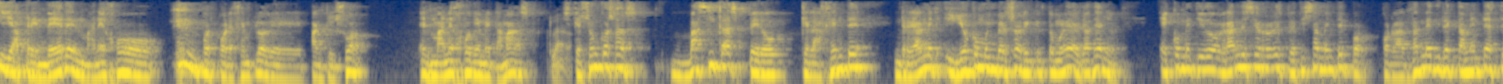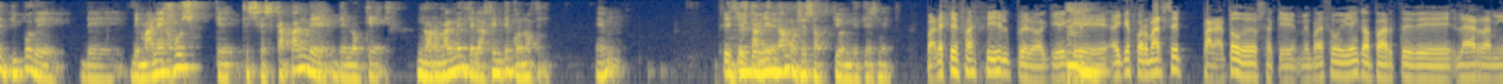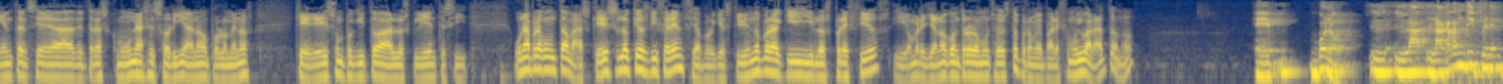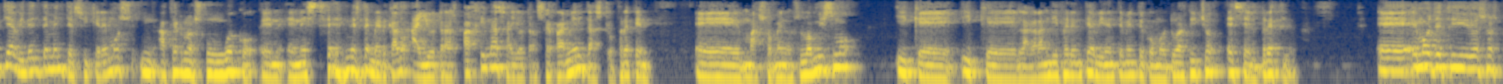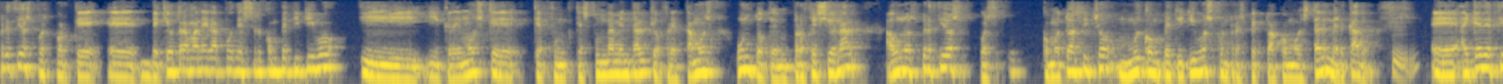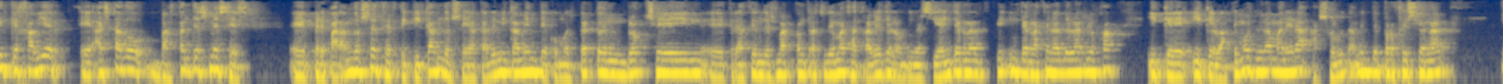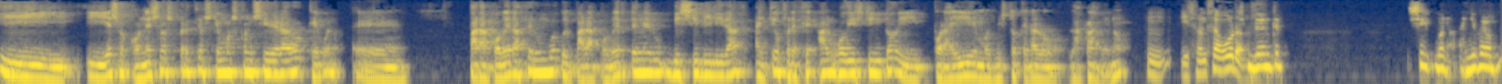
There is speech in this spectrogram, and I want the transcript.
y aprender el manejo, pues por ejemplo, de PancakeSwap, el manejo de Metamask, que son cosas básicas, pero que la gente realmente, y yo como inversor en criptomonedas de hace años, he cometido grandes errores precisamente por, por lanzarme directamente a este tipo de, de, manejos que, que, se escapan de, de, lo que normalmente la gente conoce. ¿eh? Entonces también damos esa opción de testnet parece fácil, pero aquí hay que, hay que formarse para todo. O sea que me parece muy bien que aparte de la herramienta en sí haya detrás como una asesoría, ¿no? Por lo menos que guíes un poquito a los clientes. Y una pregunta más, ¿qué es lo que os diferencia? Porque estoy viendo por aquí los precios y, hombre, yo no controlo mucho esto, pero me parece muy barato, ¿no? Eh, bueno, la, la, gran diferencia, evidentemente, si queremos hacernos un hueco en, en, este, en este mercado, hay otras páginas, hay otras herramientas que ofrecen eh, más o menos lo mismo, y que, y que la gran diferencia, evidentemente, como tú has dicho, es el precio. Eh, hemos decidido esos precios pues porque eh, de qué otra manera puede ser competitivo y, creemos que, que, es fundamental que ofrezcamos un token profesional a unos precios, pues como tú has dicho, muy competitivos con respecto a cómo está el mercado. Eh, hay que decir que Javier ha estado bastantes meses eh, preparándose, certificándose académicamente como experto en blockchain, eh, creación de smart contracts y demás a través de la Universidad Internacional de La Rioja y que, y que lo hacemos de una manera absolutamente profesional y, eso, con esos precios que hemos considerado que, bueno, eh, para poder hacer un hueco y para poder tener visibilidad hay que ofrecer algo distinto y por ahí hemos visto que era la clave, ¿no? Mm, ¿Y son seguros? Sí, bueno, yo creo,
